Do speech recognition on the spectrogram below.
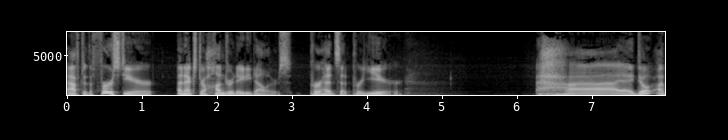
after the first year an extra $180 per headset per year. I don't I,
